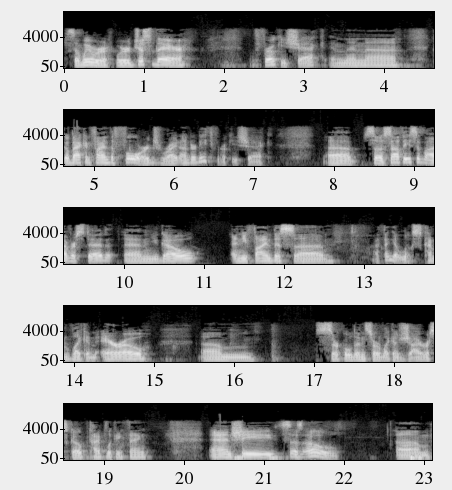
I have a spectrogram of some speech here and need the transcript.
So we were we were just there with shack, and then uh, go back and find the forge right underneath Froki's shack. Uh, so southeast of Iverstead, and you go and you find this. Uh, I think it looks kind of like an arrow, um, circled in sort of like a gyroscope type looking thing. And she says, "Oh, um,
